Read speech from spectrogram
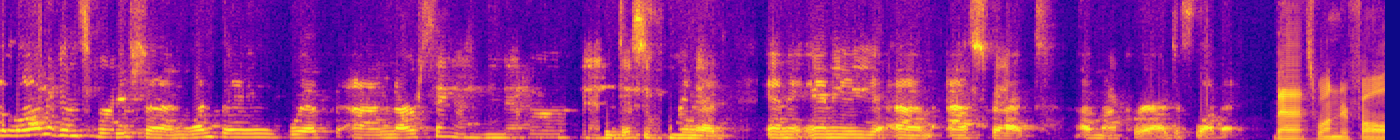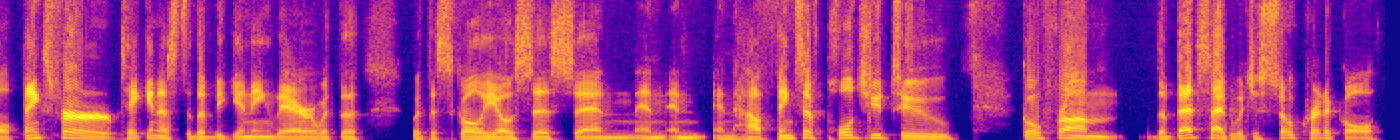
a, lot of inspiration. One thing with uh, nursing, I've never been disappointed in any um, aspect of my career. I just love it. That's wonderful. Thanks for taking us to the beginning there with the with the scoliosis and and and and how things have pulled you to go from the bedside, which is so critical,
